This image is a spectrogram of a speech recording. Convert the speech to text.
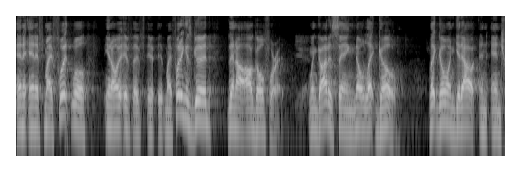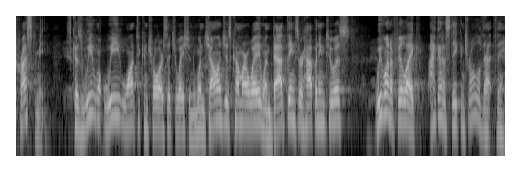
And, and if my foot will, you know, if, if, if, my footing is good, then I'll, I'll go for it. Yeah. When God is saying, no, let go. Let go and get out and, and trust me because we, we want to control our situation. When challenges come our way, when bad things are happening to us, we want to feel like, I got to stay control of that thing.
